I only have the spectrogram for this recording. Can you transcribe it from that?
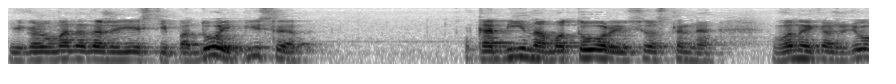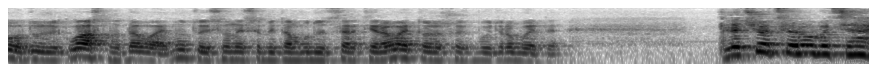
Я кажу, у мене навіть є типа до і після кабіна, мотори і все остальне. Вони кажуть, о, дуже класно, давай. Ну, тобто вони собі там будуть сортувати, теж щось будуть робити. Для чого це робиться,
